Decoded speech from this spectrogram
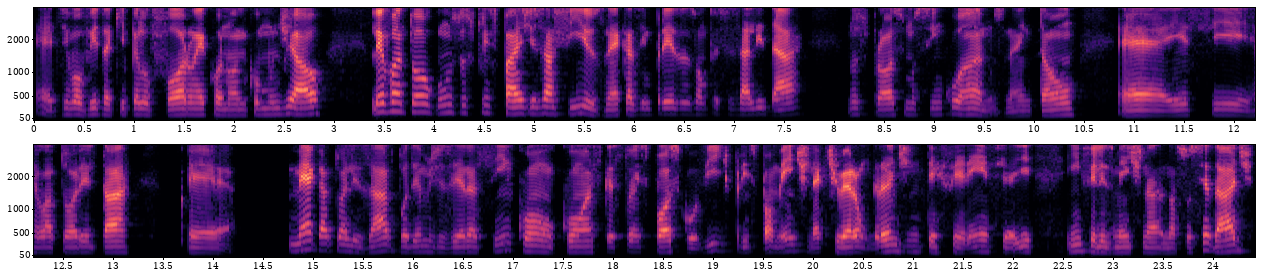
é desenvolvido aqui pelo Fórum Econômico Mundial, levantou alguns dos principais desafios né, que as empresas vão precisar lidar nos próximos cinco anos. Né? Então, é, esse relatório está é, mega atualizado, podemos dizer assim, com, com as questões pós-Covid, principalmente, né, que tiveram grande interferência aí, infelizmente, na, na sociedade.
